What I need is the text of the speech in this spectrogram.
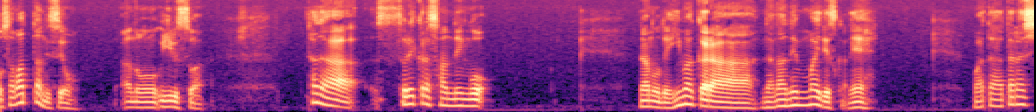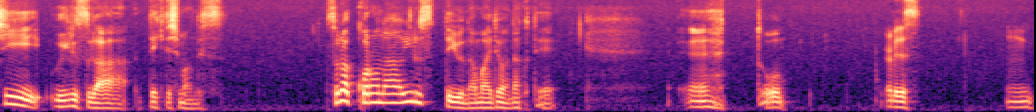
収まったんですよ、あのウイルスは。ただ、それから3年後、なので今から7年前ですかね。また新しいウイルスができてしまうんです。それはコロナウイルスっていう名前ではなくて、えーっと、あれです。うん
